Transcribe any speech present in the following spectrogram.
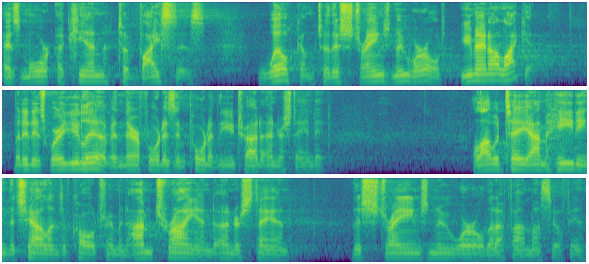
as more akin to vices. Welcome to this strange new world. You may not like it, but it is where you live, and therefore it is important that you try to understand it. Well, I would tell you, I'm heeding the challenge of Carl Trueman. I'm trying to understand this strange new world that I find myself in.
